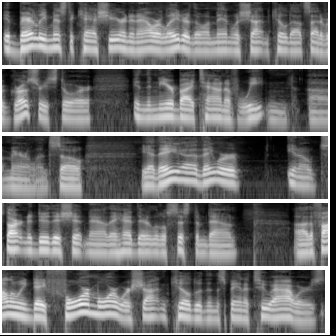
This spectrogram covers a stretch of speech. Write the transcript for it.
it barely missed a cashier, and an hour later, though, a man was shot and killed outside of a grocery store in the nearby town of Wheaton, uh, Maryland. So, yeah, they uh, they were, you know, starting to do this shit now. They had their little system down. Uh, the following day, four more were shot and killed within the span of two hours,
